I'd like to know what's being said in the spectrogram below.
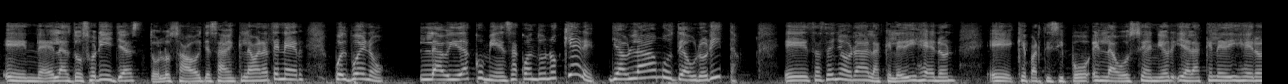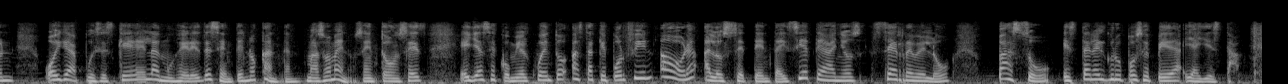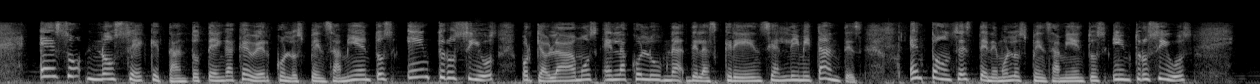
en las dos orillas, todos los sábados ya saben que la van a tener, pues bueno, la vida comienza cuando uno quiere. Ya hablábamos de Aurorita esa señora a la que le dijeron eh, que participó en La Voz Senior y a la que le dijeron, oiga, pues es que las mujeres decentes no cantan, más o menos. Entonces ella se comió el cuento hasta que por fin ahora, a los 77 años, se reveló pasó, está en el grupo Cepeda y ahí está. Eso no sé qué tanto tenga que ver con los pensamientos intrusivos, porque hablábamos en la columna de las creencias limitantes. Entonces tenemos los pensamientos intrusivos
